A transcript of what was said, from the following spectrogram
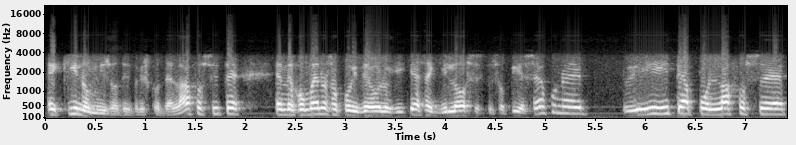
Εκεί νομίζω ότι βρίσκονται λάθος, είτε ενδεχομένως από ιδεολογικές αγκυλώσεις τις οποίες έχουν, είτε από λάθος ε,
